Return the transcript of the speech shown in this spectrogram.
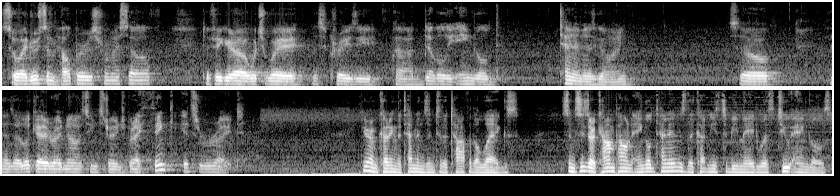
So I drew some helpers for myself to figure out which way this crazy uh, doubly angled tenon is going. So as I look at it right now it seems strange, but I think it's right. Here I'm cutting the tenons into the top of the legs. Since these are compound angled tenons, the cut needs to be made with two angles.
